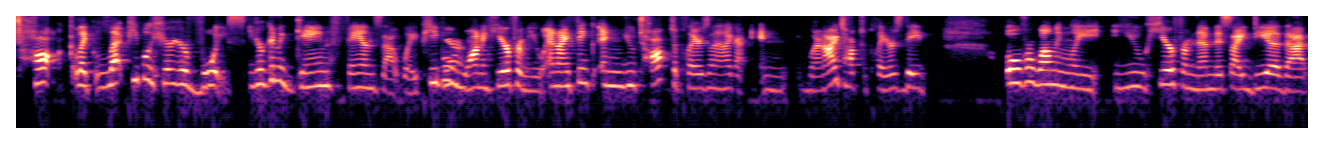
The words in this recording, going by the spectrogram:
talk like let people hear your voice. You're gonna gain fans that way. People yeah. want to hear from you and i think and you talk to players and I like and when i talk to players they overwhelmingly you hear from them this idea that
